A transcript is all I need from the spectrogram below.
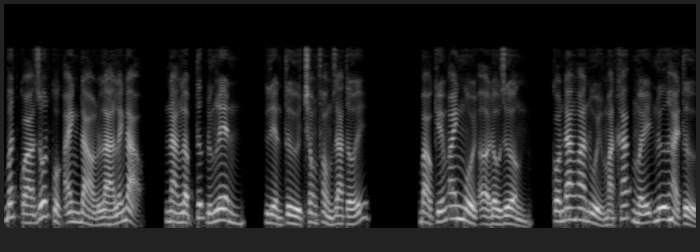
bất quá rốt cuộc anh Đào là lãnh đạo, nàng lập tức đứng lên, liền từ trong phòng ra tới. Bảo kiếm anh ngồi ở đầu giường, còn đang an ủi mặt khác mấy nữ hải tử.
